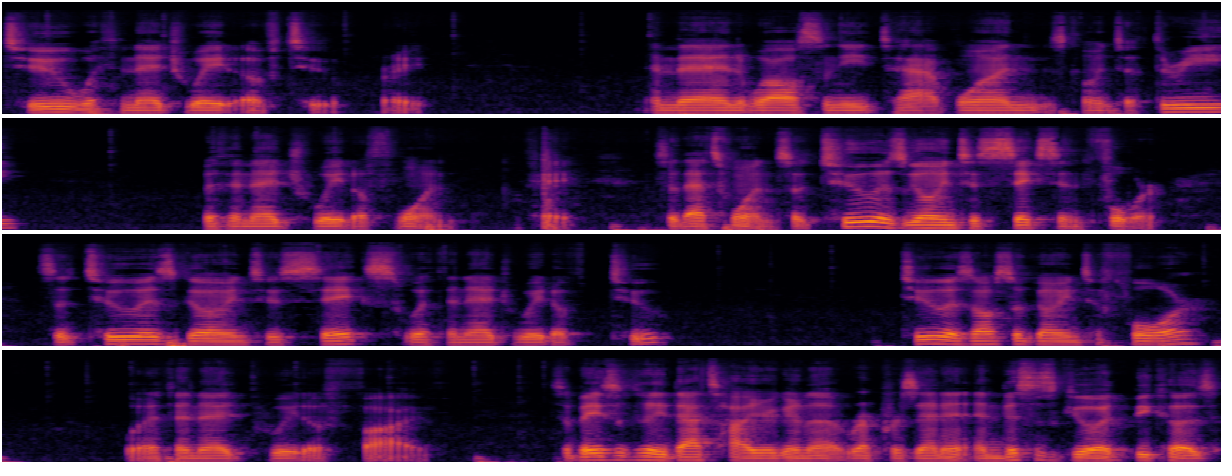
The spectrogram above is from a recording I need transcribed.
2 with an edge weight of 2, right? And then we'll also need to have 1 is going to 3 with an edge weight of 1. Okay, so that's 1. So 2 is going to 6 and 4. So 2 is going to 6 with an edge weight of 2. 2 is also going to 4 with an edge weight of 5. So basically that's how you're going to represent it. And this is good because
